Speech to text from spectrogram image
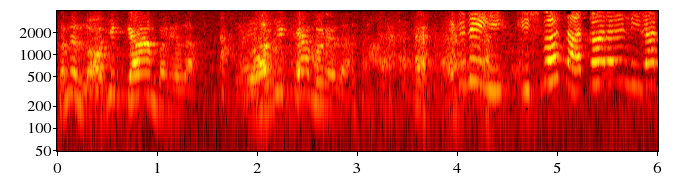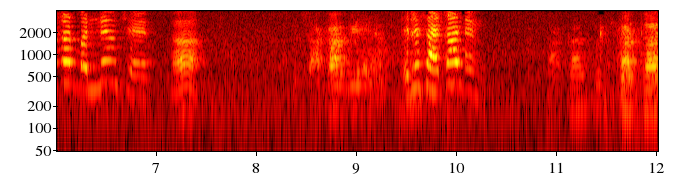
તમે લોજિક ક્યાં ભણેલા? લોજિક ક્યાં ભણેલા? એ કીધું ઈશ્વર સાકાર અને નિરાકાર બંને છે. હા. સાકાર એટલે સાકાર એમ. સાકાર સાકાર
